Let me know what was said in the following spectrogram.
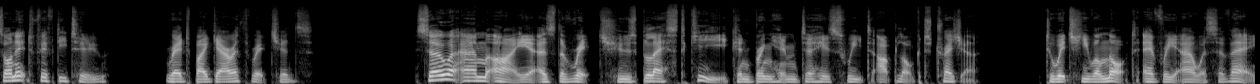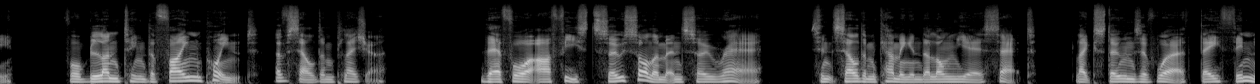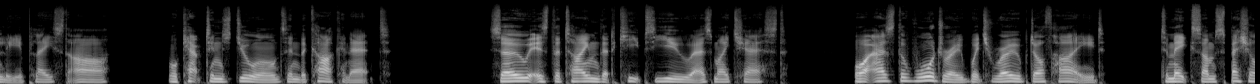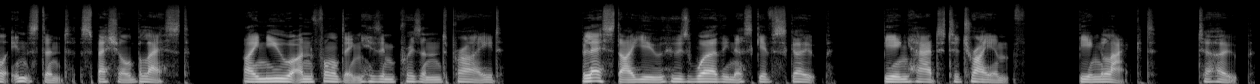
Sonnet 52, read by Gareth Richards. So am I as the rich whose blessed key can bring him to his sweet uplocked treasure, to which he will not every hour survey, for blunting the fine point of seldom pleasure. Therefore are feasts so solemn and so rare, since seldom coming in the long year set, like stones of worth they thinly placed are, or captain's jewels in the carcanet. So is the time that keeps you as my chest, or as the wardrobe which robe doth hide, to make some special instant special blessed, by new unfolding his imprisoned pride. Blessed are you whose worthiness gives scope, being had to triumph, being lacked to hope.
